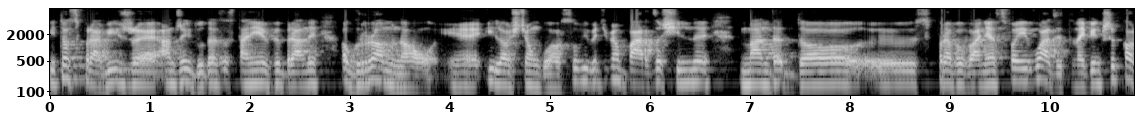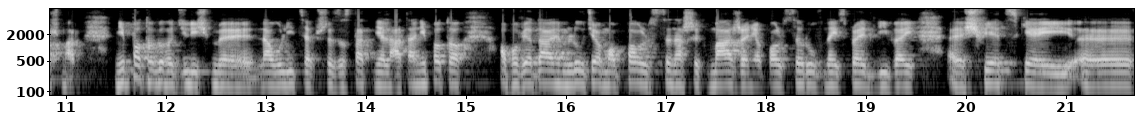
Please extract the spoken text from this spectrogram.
i to sprawi, że Andrzej Duda zostanie wybrany ogromną ilością głosów i będzie miał bardzo silny mandat do sprawowania swojej władzy. To największy koszmar. Nie po to wychodziliśmy na ulicę przez ostatnie lata, nie po to opowiadałem ludziom o Polsce naszych marzeń, o Polsce równej, sprawiedliwej, e, świeckiej, e,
